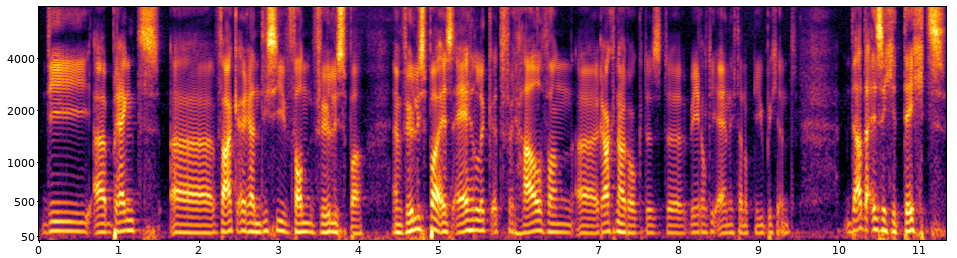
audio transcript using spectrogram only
Die eh, brengt eh, vaak een renditie van Veuluspa. En Veuluspa is eigenlijk het verhaal van eh, Ragnarok, dus de wereld die eindigt en opnieuw begint. Dat, dat is een gedicht,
